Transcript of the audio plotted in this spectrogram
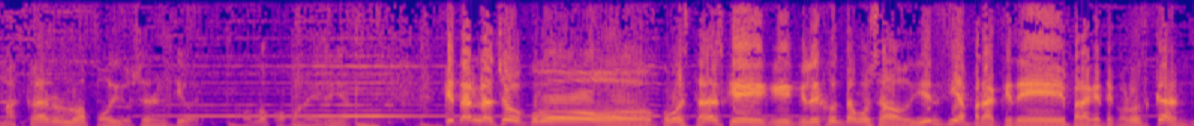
Más claro no ha podido ser el tío, ¿eh? ¿Cómo cojones, señor? ¿Qué tal, Nacho? ¿Cómo, cómo estás? ¿Qué, qué- qué les contamos a la audiencia para que te, para que te conozcan?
